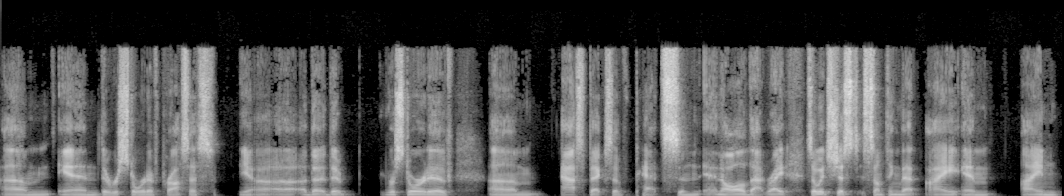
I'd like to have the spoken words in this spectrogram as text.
um, and the restorative process, yeah, you know, uh, the the restorative um, aspects of pets and and all of that, right? So it's just something that I am I'm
